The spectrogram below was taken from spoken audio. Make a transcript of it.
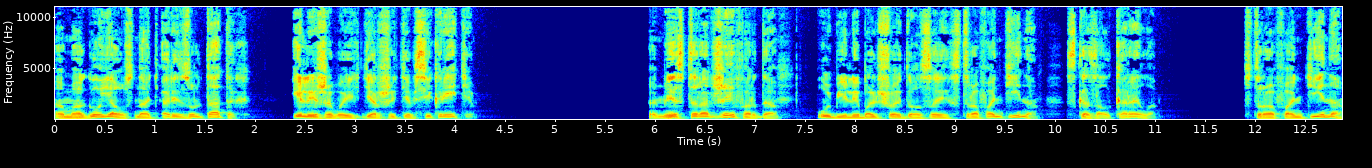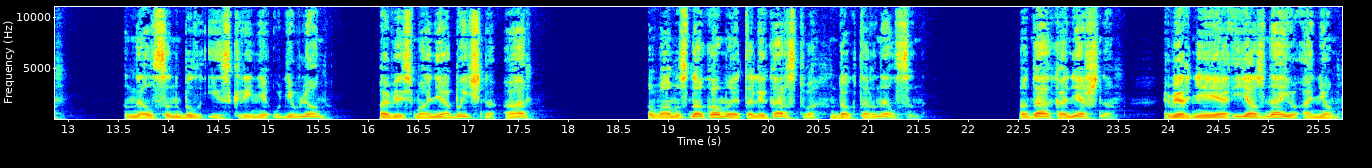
«Могу я узнать о результатах, или же вы их держите в секрете?» «Мистера Джейфорда убили большой дозой строфантина», — сказал Карелла. «Строфантина?» Нелсон был искренне удивлен. «А весьма необычно, а?» «Вам знакомо это лекарство, доктор Нелсон?» «Да, конечно. Вернее, я знаю о нем.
